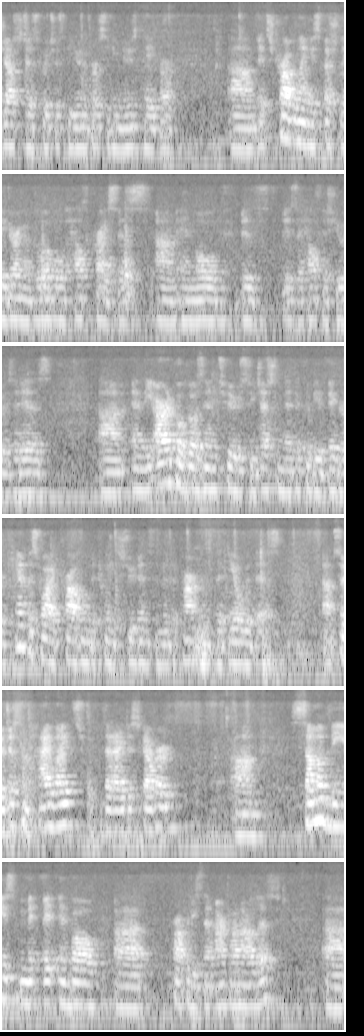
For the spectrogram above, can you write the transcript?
Justice, which is the university newspaper. Um, it's troubling, especially during a global health crisis, um, and mold is, is a health issue as it is. Um, and the article goes into suggesting that there could be a bigger campus-wide problem between students and the departments that deal with this. Um, so just some highlights that I discovered. Some of these involve, uh, properties that aren't on our list. Uh,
